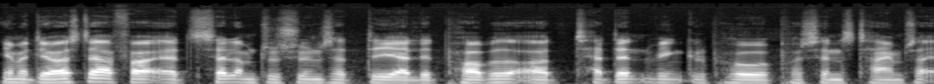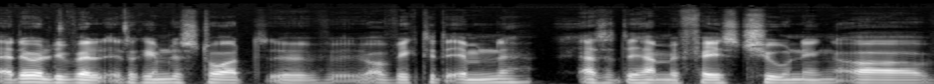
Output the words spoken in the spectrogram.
Jamen, det er også derfor, at selvom du synes, at det er lidt poppet at tage den vinkel på, på Sense Time, så er det jo alligevel et rimelig stort øh, og vigtigt emne. altså det her med face-tuning og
